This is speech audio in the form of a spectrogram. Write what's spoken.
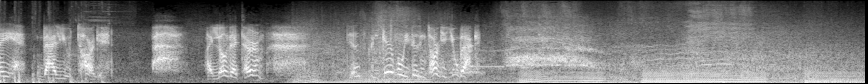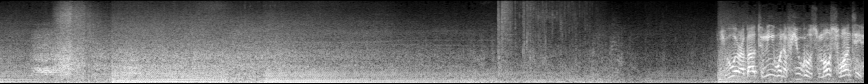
high value target. I love that term. Just be careful he doesn't target you back. You are about to meet one of Hugo's most wanted.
